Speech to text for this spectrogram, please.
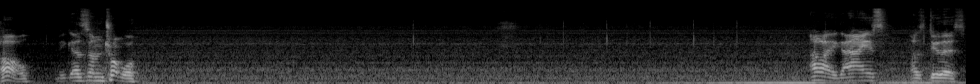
Oh, we got some trouble. Alright guys, let's do this.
